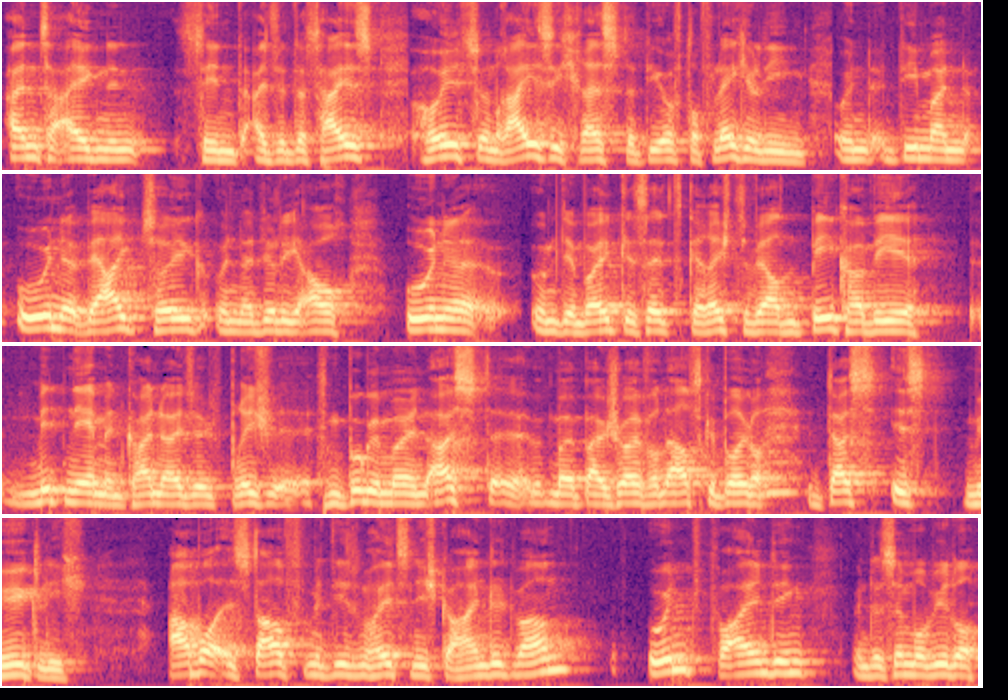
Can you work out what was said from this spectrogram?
anzueignen sind. Also das heißt, Holz- und Reisigreste, die auf der Fläche liegen und die man ohne Werkzeug und natürlich auch ohne, um dem Waldgesetz gerecht zu werden, BKW mitnehmen kann, also sprich vom Buckelmollen Ast, äh, bei Schäufer und Erzgebirger, das ist möglich. Aber es darf mit diesem Holz nicht gehandelt werden. Und vor allen Dingen, und da sind wir wieder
